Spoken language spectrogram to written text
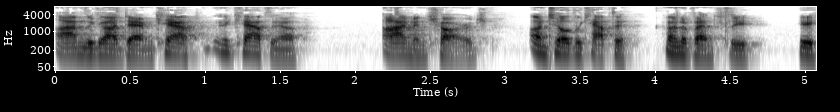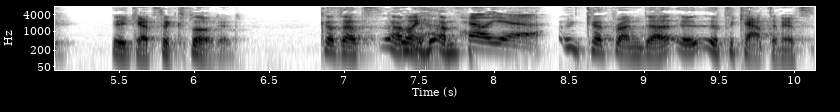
"I'm the goddamn cap- captain. uh, I'm in charge." Until the captain, and eventually, it, it gets exploded. Because that's, I'm, Oh, yeah. I'm, Hell yeah. because Brenda, it- it's the captain. It's,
